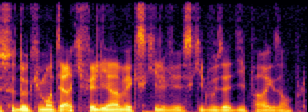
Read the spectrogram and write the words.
ce documentaire qui fait lien avec ce qu'il qu vous a dit, par exemple.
